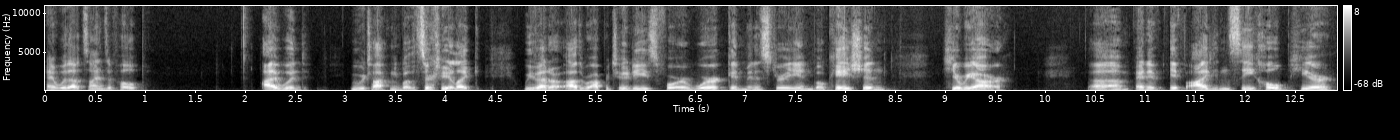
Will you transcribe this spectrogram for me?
and without signs of hope, I would. We were talking about this earlier. Like we've had other opportunities for work and ministry and vocation. Here we are, um, and if if I didn't see hope here,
